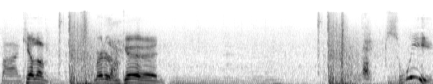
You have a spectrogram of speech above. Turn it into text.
Come on, kill him. Murder him good. Sweet.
